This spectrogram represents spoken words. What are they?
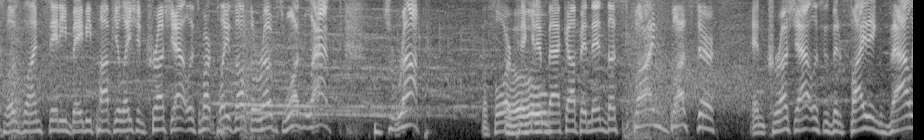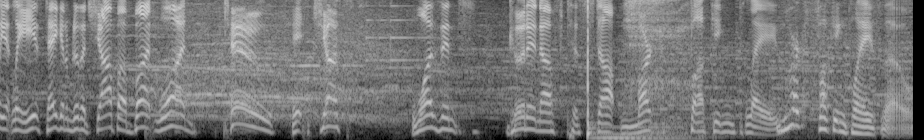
Clothesline City, baby population, crush Atlas. Mark plays off the ropes. One last drop before picking Oh. him back up, and then the spine buster. And Crush Atlas has been fighting valiantly. He has taken him to the chopper, but one, two, it just wasn't good enough to stop Mark fucking plays. Mark fucking plays though.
